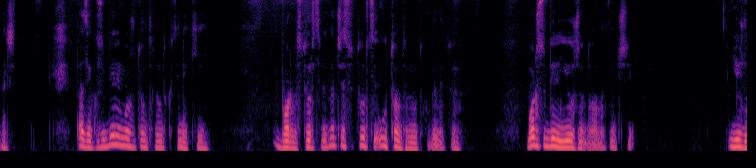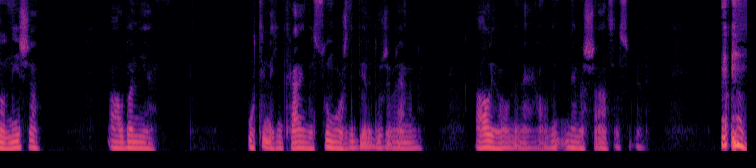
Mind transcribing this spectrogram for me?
znači, pazi, ako su bili možda u tom trenutku ti neki borbe s Turcima, znači da su Turci u tom trenutku bili tu. Možda su bili južno dole, znači južno od Niša, Albanije, u tim nekim krajima su možda bili duže vremena. Ali ovde ne, ovde nema šanse da su bili.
